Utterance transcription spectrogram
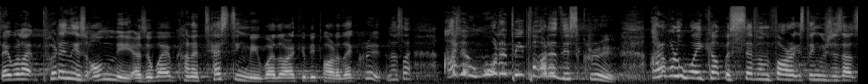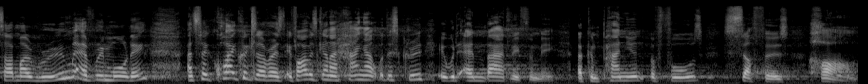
They were like putting this on me as a way of kind of testing me whether I could be part of their crew. And I was like, I don't want to be part of this crew. I don't want to wake up with seven fire extinguishers outside my room every morning. And so quite quickly I realized if I was going to hang out with this crew, it would end badly for me. A companion of fools suffers harm.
